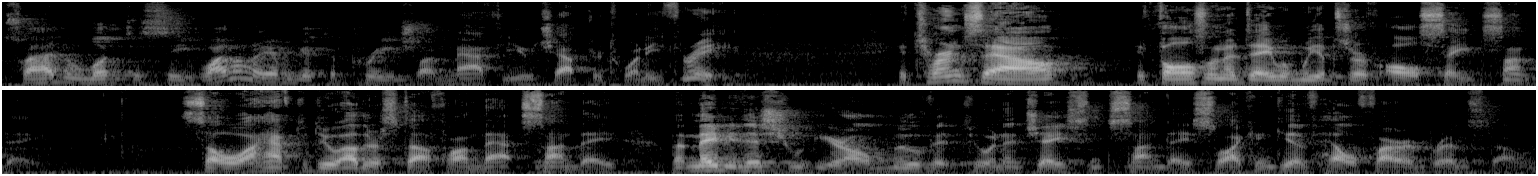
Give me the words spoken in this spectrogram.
So I had to look to see why don't I ever get to preach on Matthew chapter 23? It turns out it falls on a day when we observe All Saints Sunday. So I have to do other stuff on that Sunday. But maybe this year I'll move it to an adjacent Sunday so I can give hellfire and brimstone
